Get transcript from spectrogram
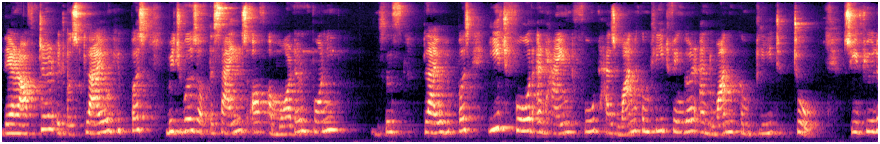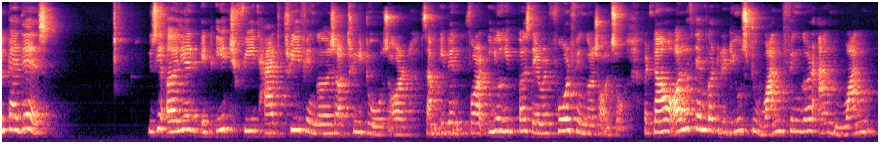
Thereafter, it was Pliohippus, which was of the size of a modern pony. This is Pliohippus. Each fore and hind foot has one complete finger and one complete So if you look at this, you see earlier it each feet had three fingers or three toes or some even for Eohippus there were four fingers also. But now all of them got reduced to one finger and one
